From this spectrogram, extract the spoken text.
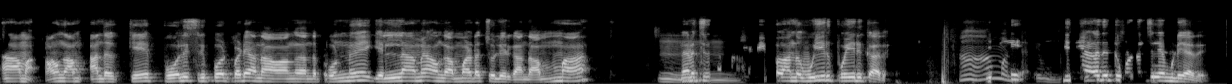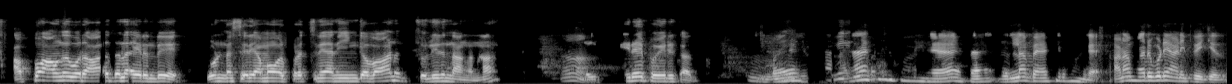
ஆமா. அவங்க அம்- அந்த கே போலீஸ் ரிப்போர்ட் படி அந்த அவங்க அந்த பொண்ணு எல்லாமே அவங்க அம்மாட்ட சொல்லியிருக்காங்க அந்த அம்மா ம், ம், நினைச்சு ம். இப்ப அந்த உயிர் போயிருக்காது. அழுதுட்டு ஒண்ணும் செய்ய முடியாது. அப்போ அவங்க ஒரு ஆறுதலா இருந்து ஒண்ணு சரி அம்மா ஒரு பிரச்சனையா நீ இங்க வான்னு சொல்லியிருந்தாங்கன்னா உயிரே போயிருக்காது. எல்லாம் பேசியிருப்பாங்க. ஆனா மறுபடியும் அனுப்பி வைக்கிறது.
